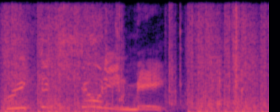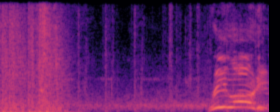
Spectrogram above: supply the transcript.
Freaking shooting me! Reloading!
